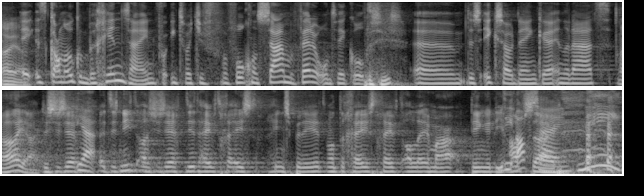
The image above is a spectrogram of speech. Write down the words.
Oh ja. Eh, Het kan ook een begin zijn voor iets wat je vervolgens samen verder ontwikkelt. Precies. Ehm, dus ik zou denken, inderdaad... Oh ja, dus je zegt, Ja. het is niet als je zegt, dit heeft geest geïnspireerd, want de geest geeft alleen maar dingen die, Die, af af zijn. Nee,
